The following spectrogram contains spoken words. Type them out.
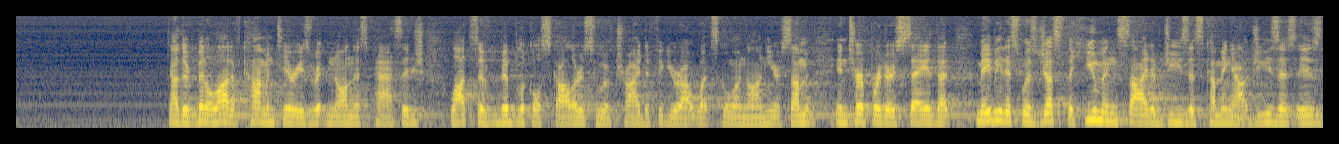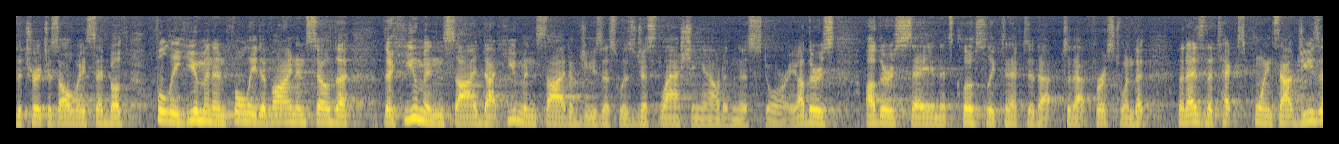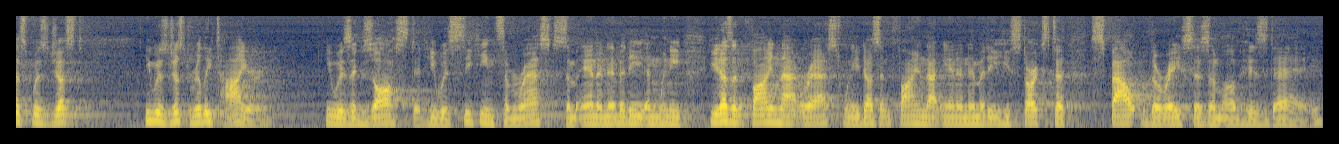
Now, there have been a lot of commentaries written on this passage, lots of biblical scholars who have tried to figure out what's going on here. Some interpreters say that maybe this was just the human side of Jesus coming out. Jesus is, the church has always said, both fully human and fully divine, and so the, the human side, that human side of Jesus, was just lashing out in this story. Others, others say, and it's closely connected to that, to that first one, that, that as the text points out, Jesus was just, he was just really tired. He was exhausted. He was seeking some rest, some anonymity. And when he, he doesn't find that rest, when he doesn't find that anonymity, he starts to spout the racism of his day.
